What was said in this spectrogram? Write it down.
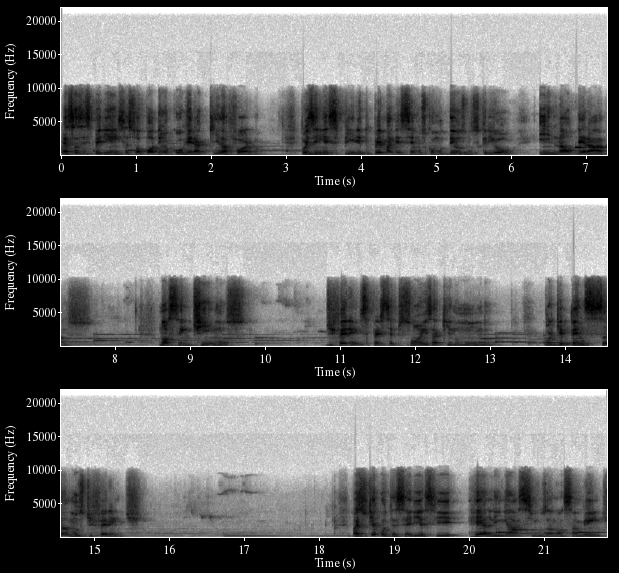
Essas experiências só podem ocorrer aqui na forma, pois em espírito permanecemos como Deus nos criou, inalterados. Nós sentimos diferentes percepções aqui no mundo porque pensamos diferente. Mas o que aconteceria se realinhássemos a nossa mente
